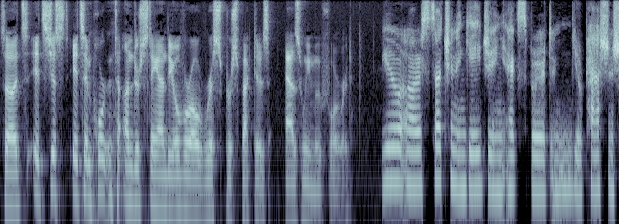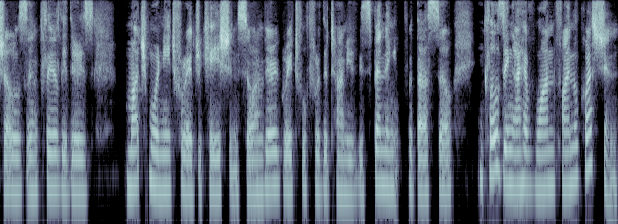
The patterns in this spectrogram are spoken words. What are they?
So it's it's just it's important to understand the overall risk perspectives as we move forward. You are such an engaging expert and your passion shows, and clearly there's much more need for education. So I'm very grateful for the time you've been spending with us. So, in closing, I have one final question,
